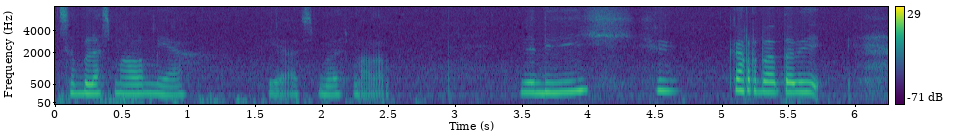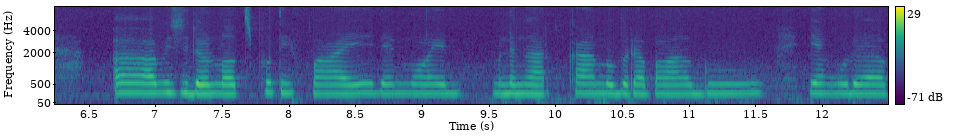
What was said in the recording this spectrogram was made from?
11 malam ya. Ya 11 malam. Jadi karena tadi habis download Spotify dan mulai mendengarkan beberapa lagu yang udah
